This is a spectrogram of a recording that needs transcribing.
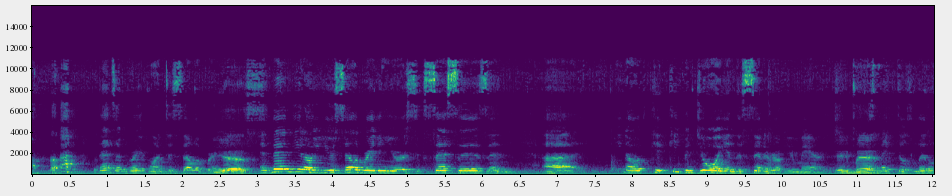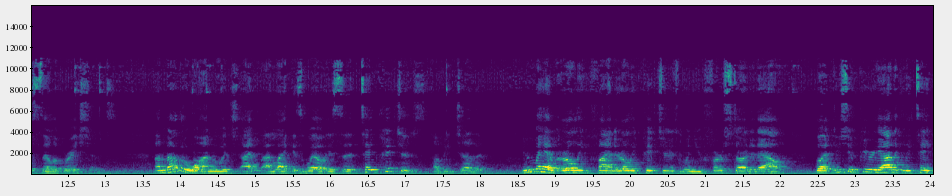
That's a great one to celebrate. yes. And then, you know, you're celebrating your successes and, uh, you know, keep, keeping joy in the center of your marriage. Amen. Just make those little celebrations. Another one, which I, I like as well, is to take pictures of each other. You may have early, find early pictures when you first started out, but you should periodically take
